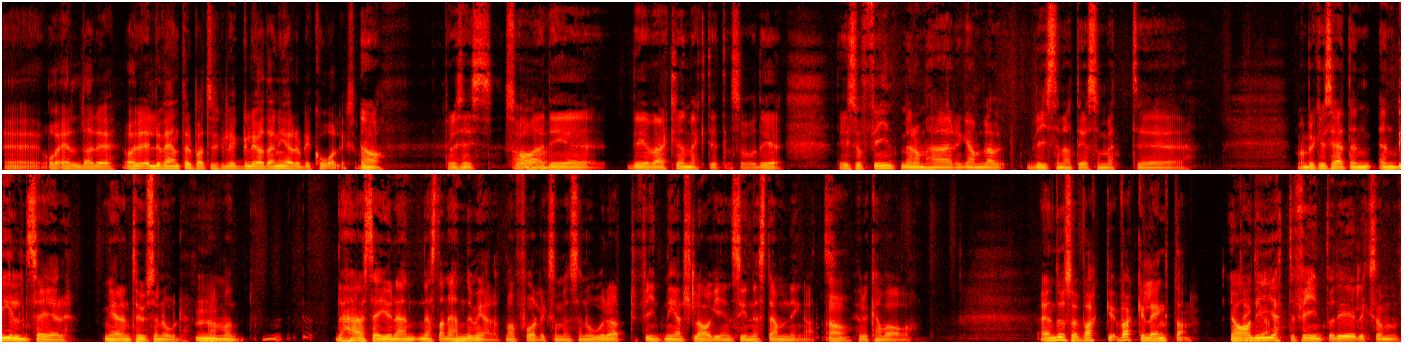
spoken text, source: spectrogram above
Eh, och eldade, eller väntade på att det skulle glöda ner och bli kol. Liksom. Ja, precis. Så- Ja, det, är, det är verkligen mäktigt. Alltså, det, det är så fint med de här gamla visorna att det är som ett... Eh, man brukar säga att en, en bild säger mer än tusen ord. Men man, det här säger ju nä, nästan ännu mer, att man får liksom en sån oerhört fint nedslag i en sinnesstämning, att, Ja. hur det kan vara. Ändå så vacker, vacker längtan. Ja, det är jag. jättefint och det är liksom...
